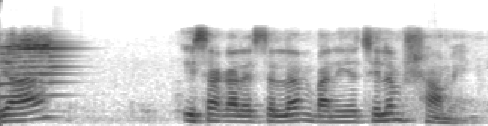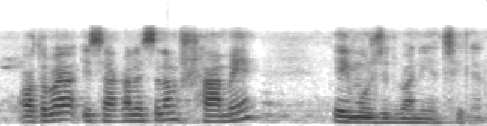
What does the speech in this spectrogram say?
যা ইসাক আলাইসাল্লাম বানিয়েছিলেন শামে অথবা ইসাক আলাইসাল্লাম শামে এই মসজিদ বানিয়েছিলেন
